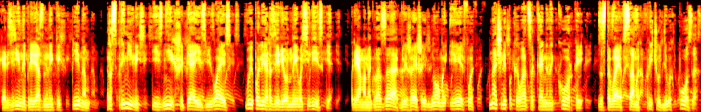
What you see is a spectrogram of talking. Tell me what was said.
Корзины, привязанные к их пинам, распрямились, и из них, шипя и извиваясь, выпали разъяренные василиски. Прямо на глазах ближайшие гномы и эльфы начали покрываться каменной коркой, застывая в самых причудливых позах.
